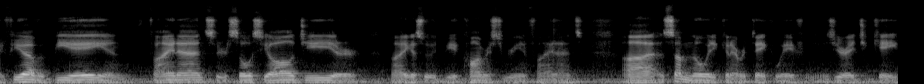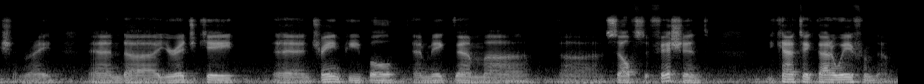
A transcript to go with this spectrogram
if you have a BA in finance or sociology, or I guess it would be a commerce degree in finance, uh, something nobody can ever take away from you is your education, right? And uh, you educate and train people and make them uh, uh, self sufficient, you can't take that away from them.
